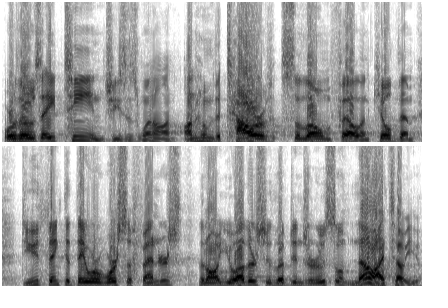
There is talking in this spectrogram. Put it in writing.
Or those 18, Jesus went on, on whom the tower of Siloam fell and killed them. Do you think that they were worse offenders than all you others who lived in Jerusalem? No, I tell you.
